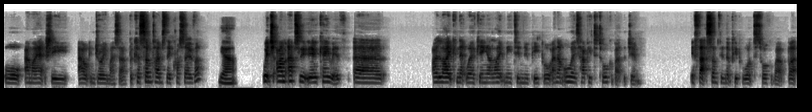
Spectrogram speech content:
or am I actually out enjoying myself? Because sometimes they cross over, yeah which I'm absolutely okay with. Uh, I like networking, I like meeting new people, and I'm always happy to talk about the gym if that's something that people want to talk about. But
